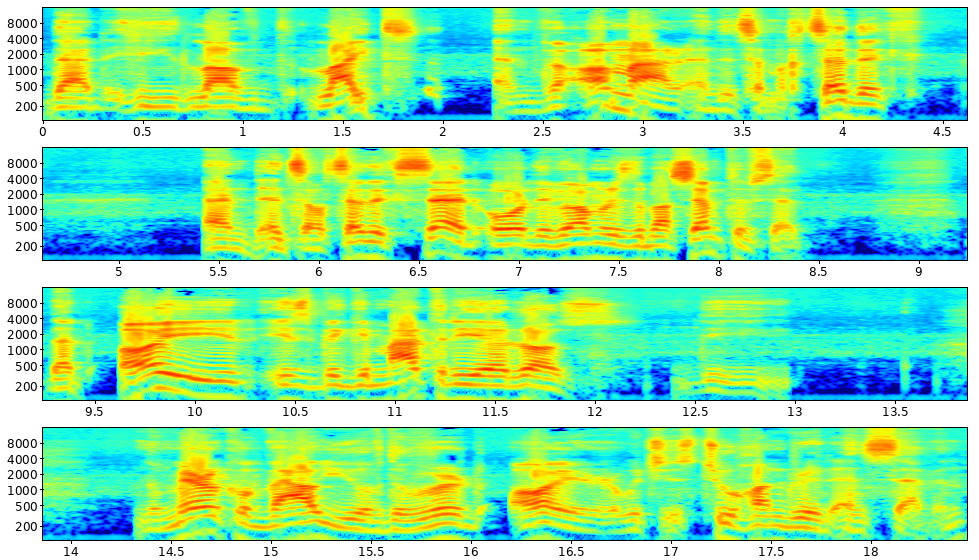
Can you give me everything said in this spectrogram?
that he loved light, and the Omar and the Tzemach Tzedek, and, and Tzemach Tzedek said, or the Omar is the Baal said, that Oir is begematria roz, the numerical value of the word Oir, which is 207,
